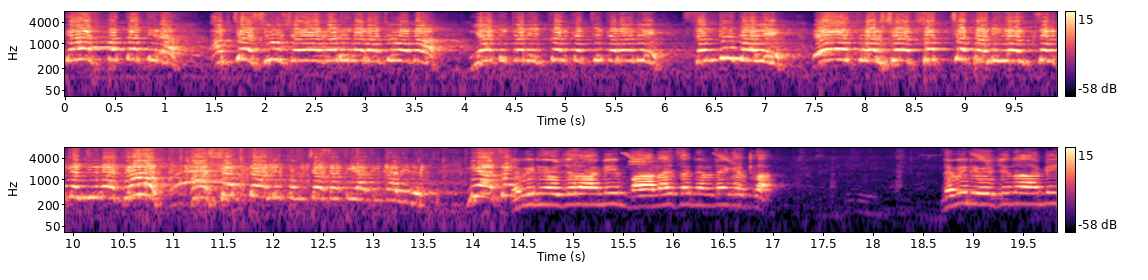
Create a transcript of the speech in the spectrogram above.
त्याच पद्धतीनं आमच्या शिवशाही आघाडीला राजू बाबा या ठिकाणी इचलकंजीकरांनी संधी द्यावी. एक वर्षात स्वच्छ पाणी या इचलकंजीला देऊ हा शब्द आम्ही तुमच्यासाठी या ठिकाणी देऊ मी असं नवीन योजना आम्ही मानायचा निर्णय घेतला. नवीन योजना आम्ही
